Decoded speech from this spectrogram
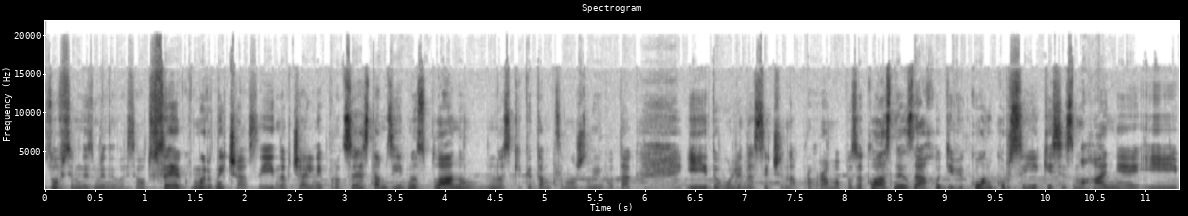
зовсім не змінилася. От все як в мирний час. І навчальний процес там згідно з планом, наскільки там це можливо, так і доволі насичена програма позакласних заходів, і конкурси, якісь і змагання. І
